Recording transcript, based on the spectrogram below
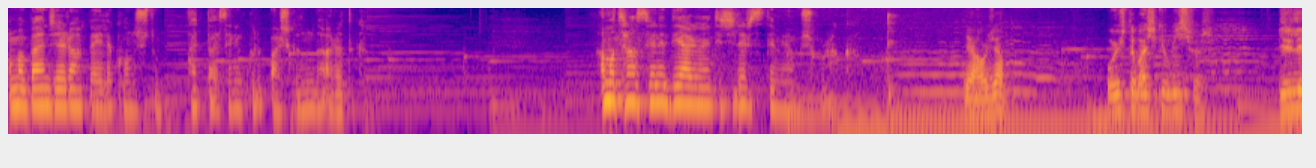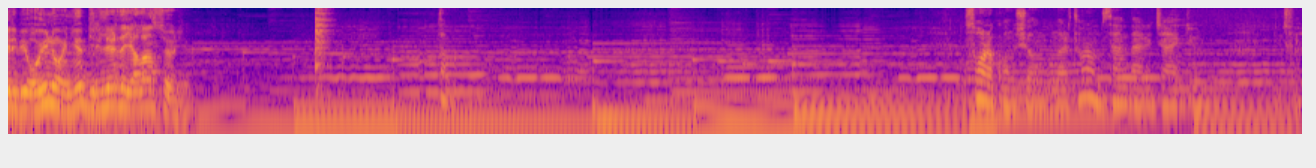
Ama ben Cerrah Bey'le konuştum. Hatta senin kulüp başkanını da aradık. Ama transferini diğer yöneticiler istemiyormuş Burak. Ya hocam. O işte başka bir iş var. Birileri bir oyun oynuyor, birileri de yalan söylüyor. Tamam. Sonra konuşalım bunları tamam mı? Senden rica ediyorum. Lütfen.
